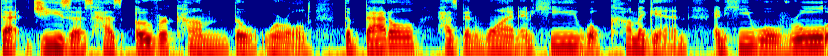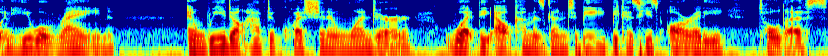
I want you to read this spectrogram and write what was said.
that Jesus has overcome the world. The battle has been won, and he will come again, and he will rule, and he will reign. And we don't have to question and wonder what the outcome is going to be because he's already told us.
